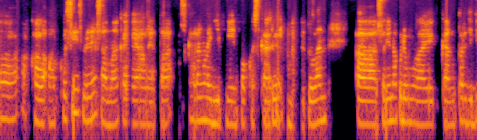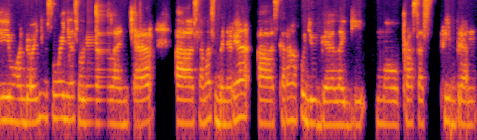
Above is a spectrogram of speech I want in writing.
Uh, kalau aku sih sebenarnya sama kayak Aleta. Sekarang lagi pingin fokus karir. Kebetulan uh, Senin aku udah mulai kantor, jadi mohon doanya semuanya semoga lancar. Uh, sama sebenarnya uh, sekarang aku juga lagi mau proses rebrand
